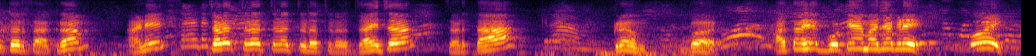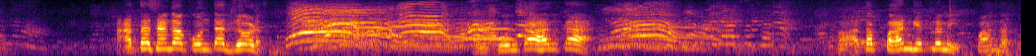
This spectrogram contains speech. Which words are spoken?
उतरता क्रम आणि चढत चढत चढत चढत चढत जायचं. चढता क्रम. बर. आता हे गोटे आहे माझ्याकडे. होय आता सांगा कोणता जड? आणि कोणता हलका? हा, आता पान घेतलं मी. पान दाखव.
